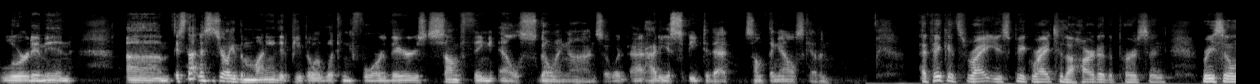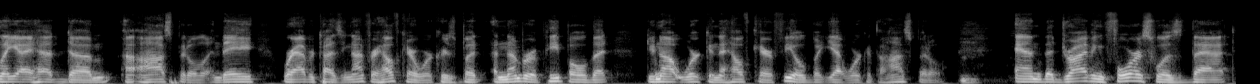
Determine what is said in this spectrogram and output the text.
lured him in. Um, it's not necessarily the money that people are looking for. There's something else going on. So, what, how do you speak to that something else, Kevin? I think it's right. You speak right to the heart of the person. Recently, I had um, a hospital, and they were advertising not for healthcare workers, but a number of people that do not work in the healthcare field, but yet work at the hospital. Mm-hmm. And the driving force was that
